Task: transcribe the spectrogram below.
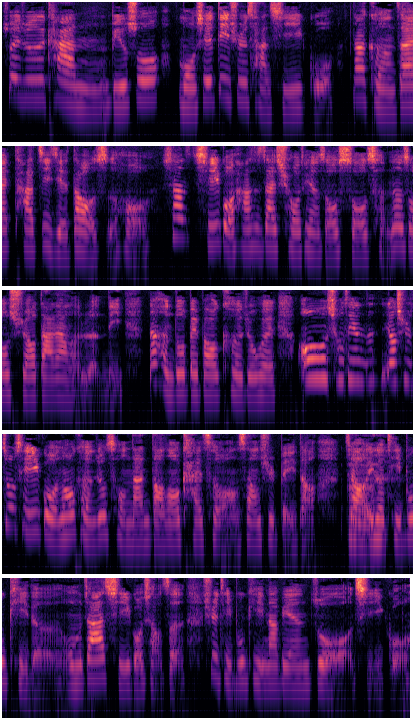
所以就是看，比如说某些地区产奇异果，那可能在它季节到的时候，像奇异果，它是在秋天的时候收成，那时候需要大量的人力，那很多背包客就会哦，秋天要去做奇异果，然后可能就从南岛，然后开车往上去北岛，叫一个 Tibuki 的，我们叫它奇异果小镇，去 Tibuki 那边做奇异果，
